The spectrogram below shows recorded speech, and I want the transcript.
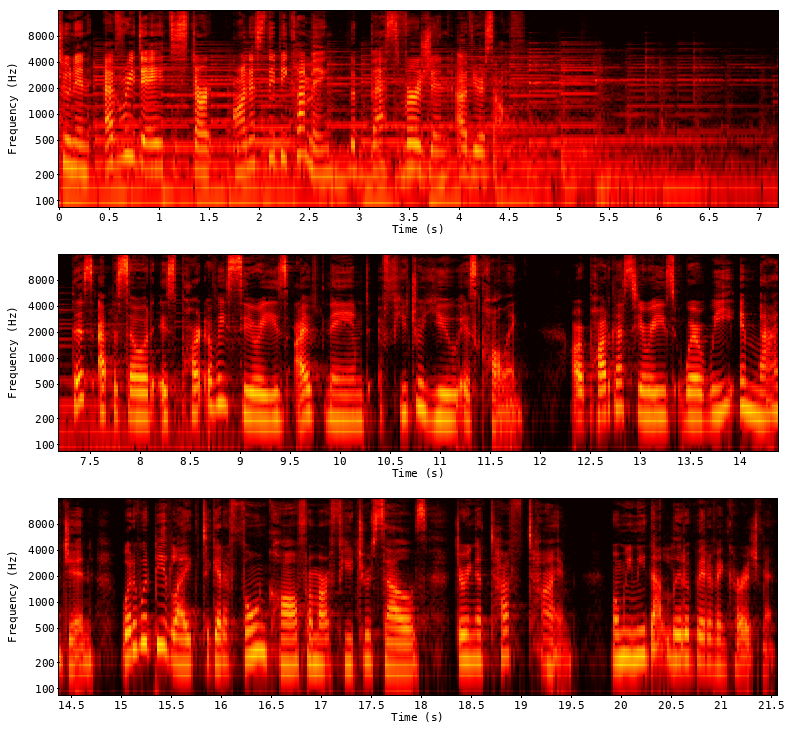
Tune in every day to start honestly becoming the best version of yourself. This episode is part of a series I've named Future You is Calling, our podcast series where we imagine what it would be like to get a phone call from our future selves during a tough time when we need that little bit of encouragement.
